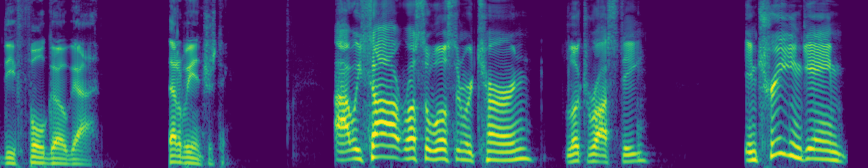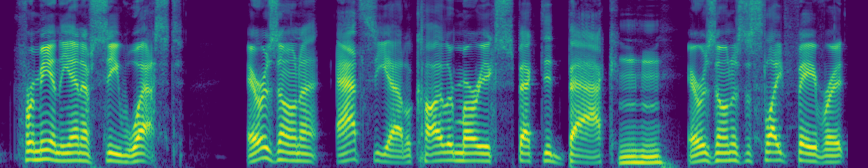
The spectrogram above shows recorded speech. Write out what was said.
the full go guy. That'll be interesting. Uh, we saw Russell Wilson return, looked rusty. Intriguing game for me in the NFC West. Arizona at Seattle. Kyler Murray expected back. Mm-hmm. Arizona's a slight favorite.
